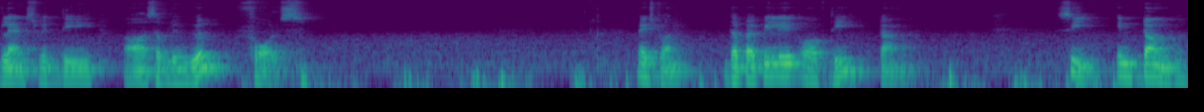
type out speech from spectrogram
glands with the uh, sublingual folds. Next one, the papillae of the tongue. See, in tongue,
